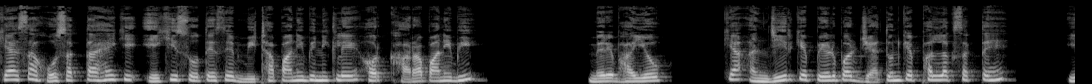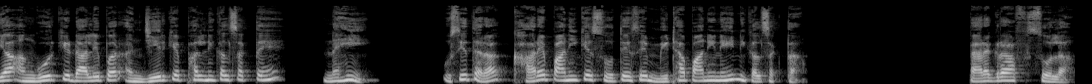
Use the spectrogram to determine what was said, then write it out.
क्या ऐसा हो सकता है कि एक ही सोते से मीठा पानी भी निकले और खारा पानी भी? मेरे भाइयों, क्या अंजीर के पेड़ पर जैतून के फल लग सकते हैं? या अंगूर की डाली पर अंजीर के फल निकल सकते हैं? नहीं। उसी तरह खारे पानी के सोते से मीठा पानी नहीं निकल सकता। पैराग्राफ 16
